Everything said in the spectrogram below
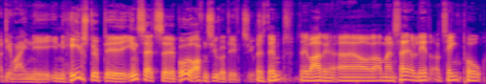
Og det var en, øh, en helt støbt øh, indsats, øh, både offensivt og defensivt. Bestemt, det var det. Uh, og man sad jo lidt og tænkte på,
